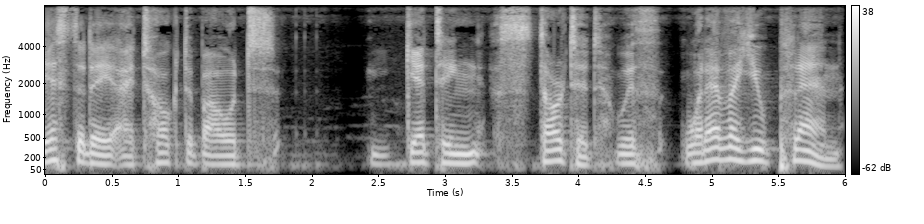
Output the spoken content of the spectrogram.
Yesterday, I talked about getting started with whatever you plan.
